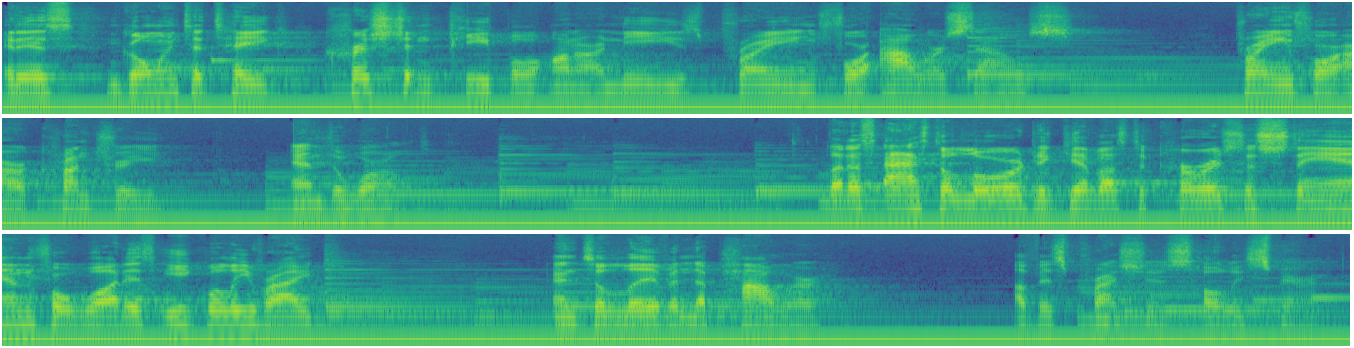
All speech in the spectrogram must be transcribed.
It is going to take Christian people on our knees praying for ourselves, praying for our country and the world. Let us ask the Lord to give us the courage to stand for what is equally right and to live in the power of His precious Holy Spirit.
